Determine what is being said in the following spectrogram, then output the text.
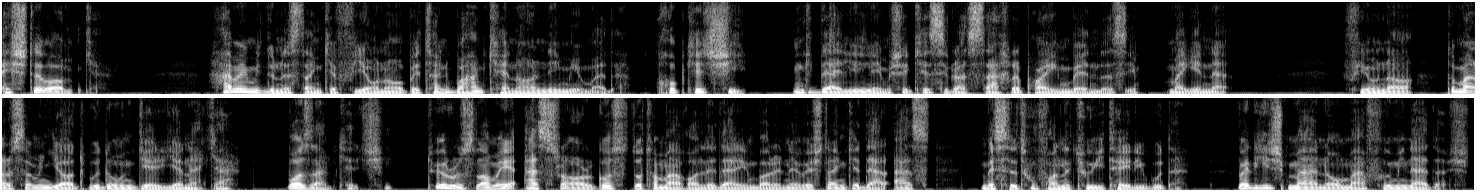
اشتباه میکرد. همه میدونستن که فیونا و بتانی با هم کنار نمی اومدن. خب که چی؟ اینکه دلیل نمیشه کسی رو از صخر پایین بندازیم. مگه نه؟ فیونا تو مراسم یاد بود و اون گریه نکرد. بازم که چی؟ توی روزنامه اصر آرگوست دو تا مقاله در این باره نوشتن که در اصل مثل طوفان توییتری بودن ولی هیچ معنا و مفهومی نداشت.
